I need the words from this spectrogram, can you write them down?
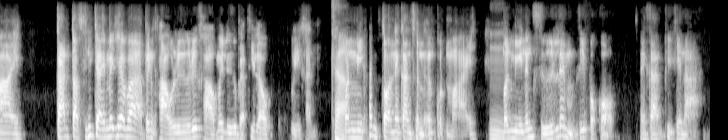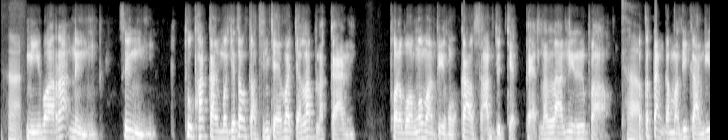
มาย การตัดสินใจไม่ใช่ว่าเป็นข่าวลือหรือข่าวไม่ลือแบบที่เราคุยกันครับมันมีขั้นตอนในการเสนอกฎหมายอืมมันมีหนังสือเล่มที่ประกอบในการพิจารณาฮะมีวาระหนึ่ง ซึ่งทุกพักการเมืองจะต้องตัดสินใจว่าจะรับหลักการพรบงบประมาณปีหกเก้าสามจุดเจ็ดแปดล้านล้านนี่หรือเปล่าครับแล้วก็ตั้งกรรมาธิการวิ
